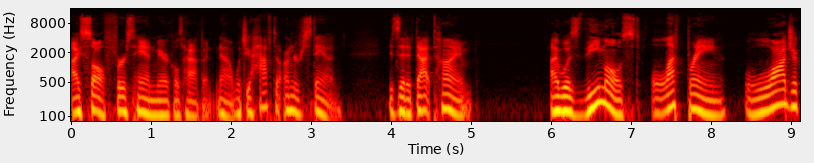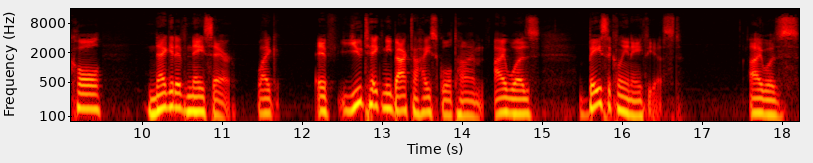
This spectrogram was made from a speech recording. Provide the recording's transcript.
I saw firsthand miracles happen. Now, what you have to understand is that at that time, I was the most left brain, logical, negative naysayer. Like, if you take me back to high school time, I was basically an atheist. I was,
